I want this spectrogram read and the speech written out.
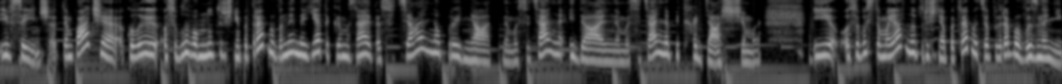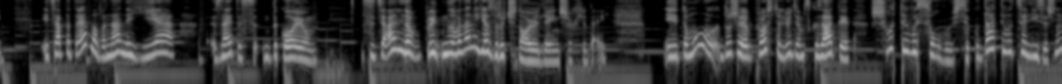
і все інше. Тим паче, коли особливо внутрішні потреби, вони не є такими, знаєте, соціально прийнятними, соціально ідеальними, соціально підходящими. І особисто моя внутрішня потреба це потреба визнанні. І ця потреба вона не є, знаєте, такою. Соціально ну, вона не є зручною для інших людей. І тому дуже просто людям сказати, що ти висовуєшся, куди ти оце лізеш. Ну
